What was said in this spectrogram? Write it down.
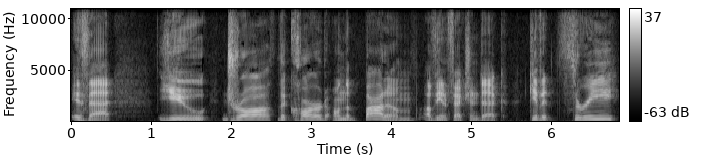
is that you draw the card on the bottom of the infection deck, give it 3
